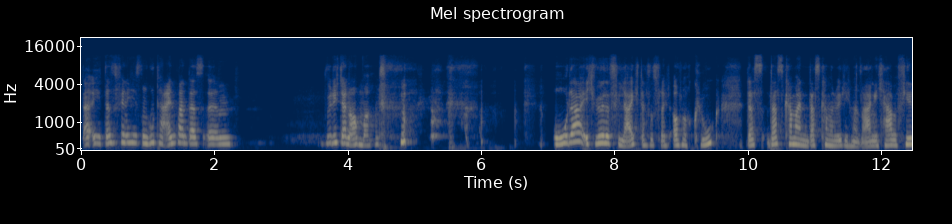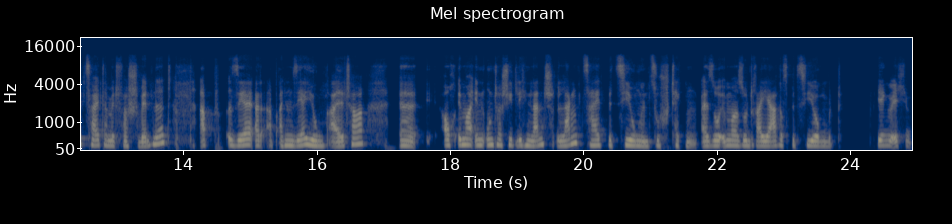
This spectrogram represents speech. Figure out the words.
da, das finde ich ist ein guter Einwand, das ähm, würde ich dann auch machen. Oder ich würde vielleicht, das ist vielleicht auch noch klug, das, das kann man, das kann man wirklich mal sagen. Ich habe viel Zeit damit verschwendet, ab sehr, ab einem sehr jungen Alter, äh, auch immer in unterschiedlichen Lang Langzeitbeziehungen zu stecken. Also immer so drei Jahresbeziehungen mit irgendwelchen,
